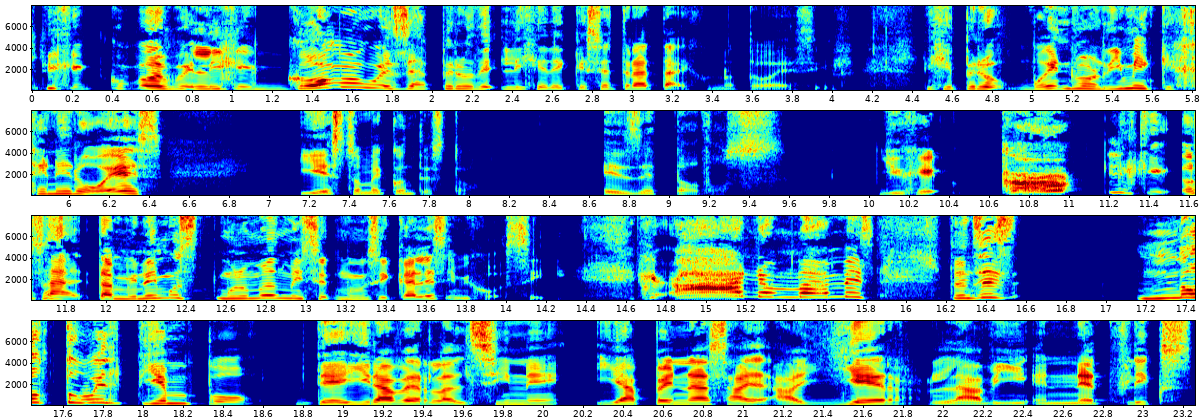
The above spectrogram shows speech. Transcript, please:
Le dije, ¿cómo, le dije, ¿cómo, güey? O sea, pero le dije, ¿de qué se trata? Dijo, no te voy a decir. Le dije, pero bueno, dime qué género es. Y esto me contestó, es de todos. Y dije, ¿qué? o sea, también hay números musicales. Y me dijo, sí. dije, ¡ah, no mames! Entonces, no tuve el tiempo de ir a verla al cine y apenas ayer la vi en Netflix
